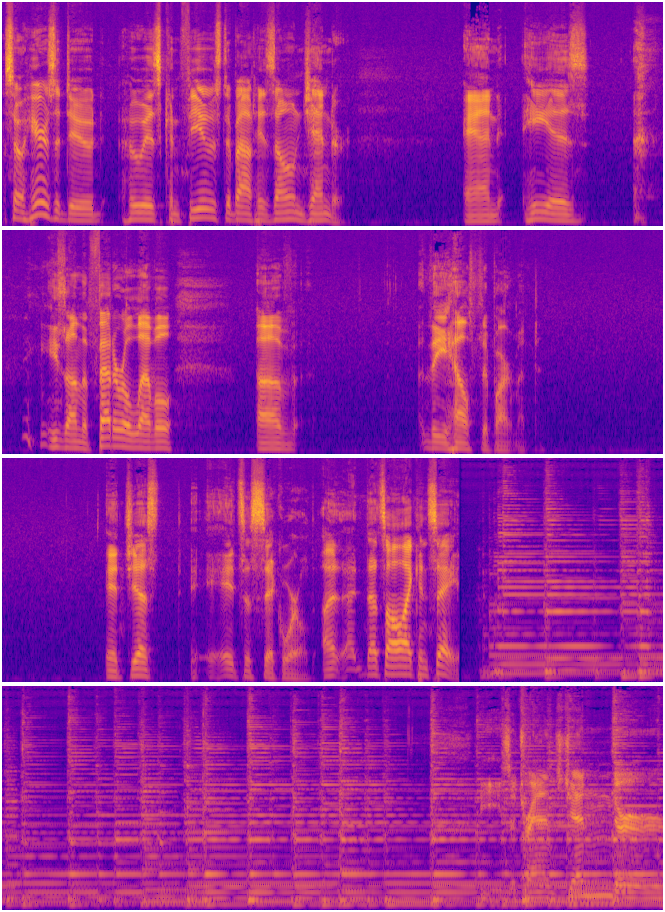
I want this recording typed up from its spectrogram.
So here's a dude who is confused about his own gender. And he is he's on the federal level of the health department. It just it's a sick world. I, that's all I can say. He's a transgender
